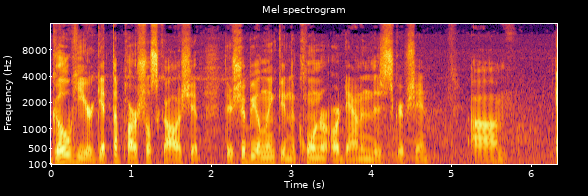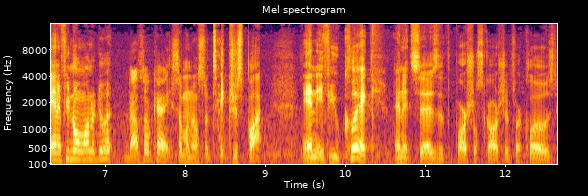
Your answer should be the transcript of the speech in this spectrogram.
Go here, get the partial scholarship. There should be a link in the corner or down in the description. Um, and if you don't want to do it, that's okay. Someone else will take your spot. And if you click and it says that the partial scholarships are closed,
